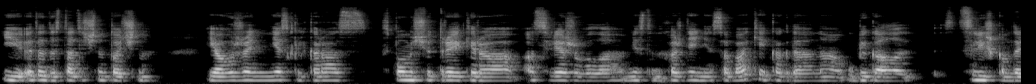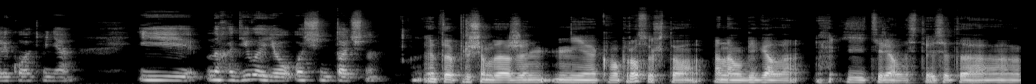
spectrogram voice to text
И это достаточно точно. Я уже несколько раз с помощью трекера отслеживала местонахождение собаки, когда она убегала слишком далеко от меня. И находила ее очень точно. Это причем даже не к вопросу, что она убегала и терялась. То есть это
